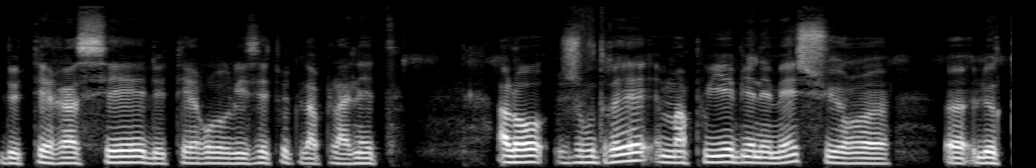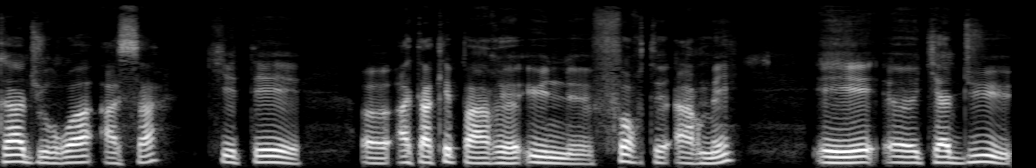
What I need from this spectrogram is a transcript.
de terrasser, de terroriser toute la planète. Alors, je voudrais m'appuyer, bien aimé, sur euh, euh, le cas du roi Assa, qui était euh, attaqué par une forte armée et qui a dû,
